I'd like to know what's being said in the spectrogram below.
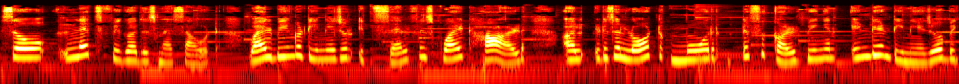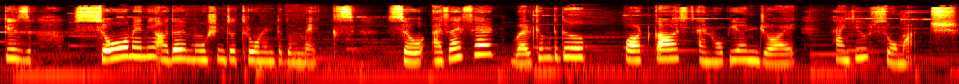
So let's figure this mess out. While being a teenager itself is quite hard, uh, it is a lot more difficult being an Indian teenager because so many other emotions are thrown into the mix. So, as I said, welcome to the podcast and hope you enjoy. Thank you so much.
